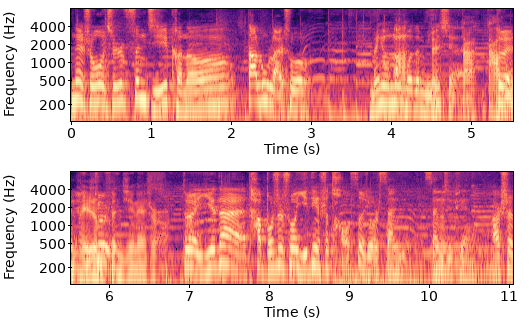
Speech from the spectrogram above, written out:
那时候其实分级可能大陆来说没有那么的明显。大大陆没什么分级那时候。对，一代它不是说一定是桃色就是三三级片，而是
